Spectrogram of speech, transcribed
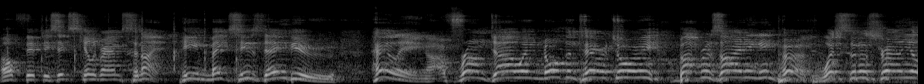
of 56 kilograms tonight. He makes his debut. Hailing from Darwin, Northern Territory, but residing in Perth, Western Australia,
